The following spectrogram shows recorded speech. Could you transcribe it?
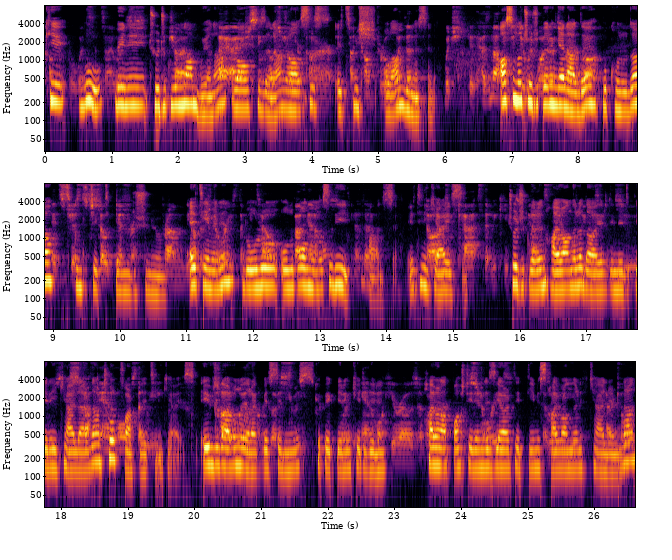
Ki bu beni çocukluğumdan bu yana rahatsız eden, rahatsız etmiş olan bir mesele. Aslında çocukların genelde bu konuda sıkıntı çektiklerini düşünüyorum. Et yemenin doğru olup olmaması değil hadise. Etin hikayesi. Çocukların hayvanlara dair dinledikleri hikayelerden çok farklı etin hikayesi. Evcil hayvan olarak beslediğimiz köpeklerin, kedilerin, hayvanat bahçelerinde ziyaret ettiğimiz hayvanların hikayelerinden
